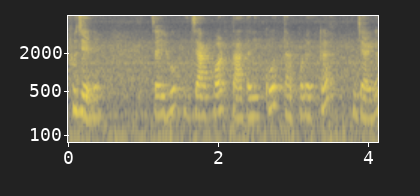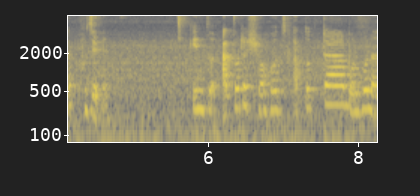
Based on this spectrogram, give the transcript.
খুঁজে নে। যাই হোক, যা কর, তাড়াতাড়ি কর, তারপর একটা জায়গা খুঁজে নে। কিন্তু এতটা সহজ, এতটা বলব না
